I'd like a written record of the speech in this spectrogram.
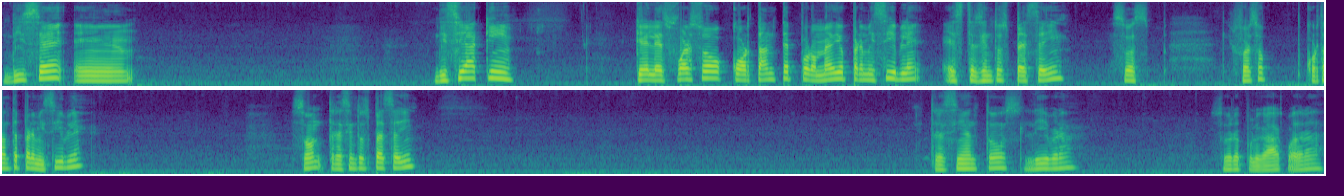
Dice, eh, dice aquí que el esfuerzo cortante promedio permisible es 300 psi. Eso es el esfuerzo cortante permisible son 300 PSI. ¿300 libra sobre pulgada cuadrada?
